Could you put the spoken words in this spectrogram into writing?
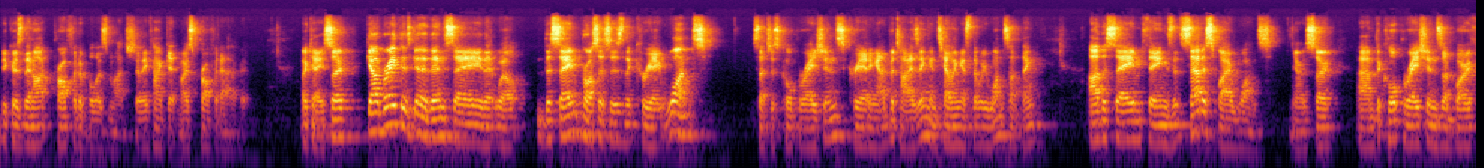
because they're not profitable as much. So they can't get most profit out of it. Okay, so Galbraith is going to then say that, well, the same processes that create wants, such as corporations creating advertising and telling us that we want something, are the same things that satisfy wants. You know, so um, the corporations are both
